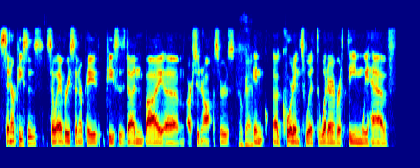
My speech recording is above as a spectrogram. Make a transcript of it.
centerpieces. So every centerpiece is done by um, our student officers Okay. in accordance with whatever theme we have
